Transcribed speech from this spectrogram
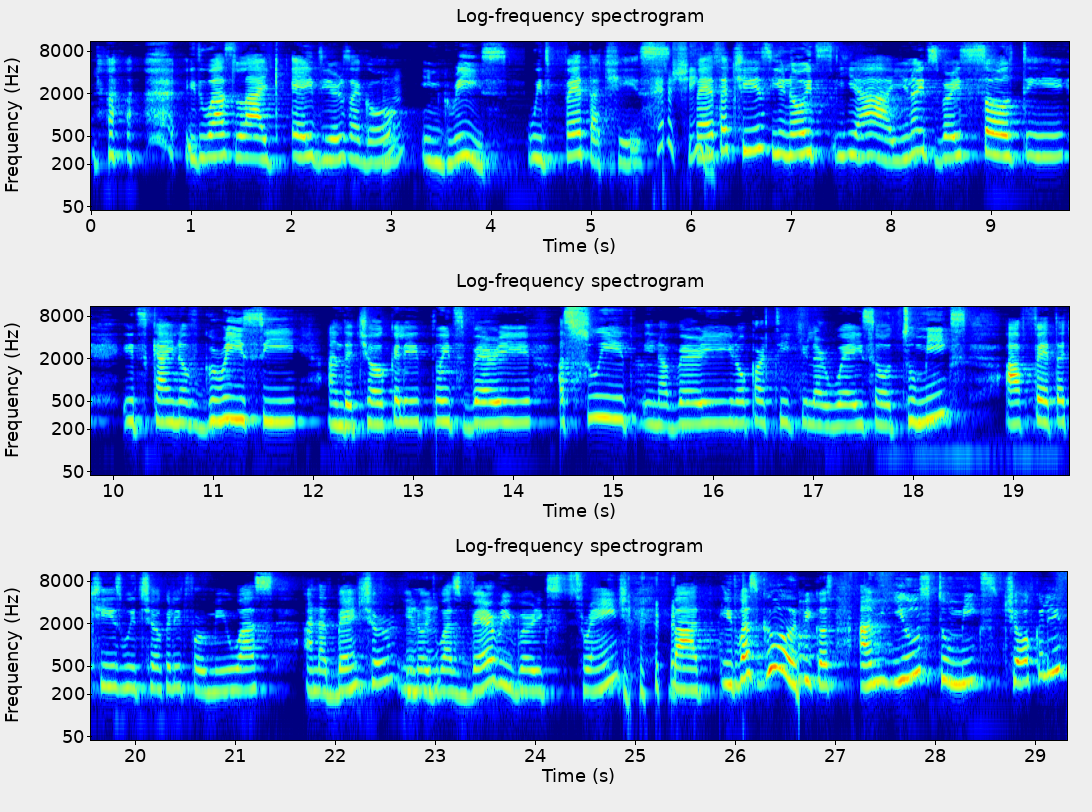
it was like eight years ago mm -hmm. in Greece with feta cheese. Feta cheese. Feta cheese, you know, it's, yeah, you know, it's very salty. It's kind of greasy and the chocolate, it's very uh, sweet in a very, you know, particular way. So to mix a feta cheese with chocolate for me was an adventure. You know, mm-hmm. it was very, very strange, but it was good because I'm used to mix chocolate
